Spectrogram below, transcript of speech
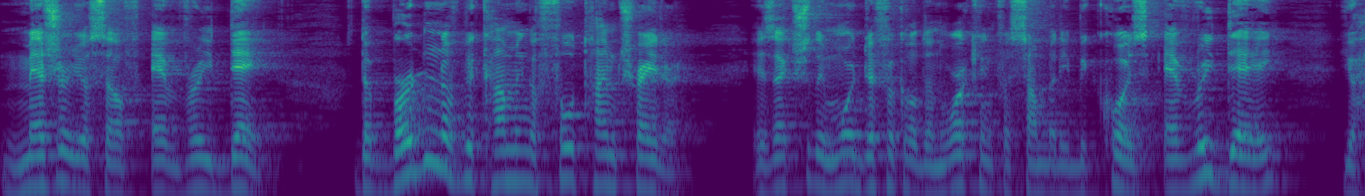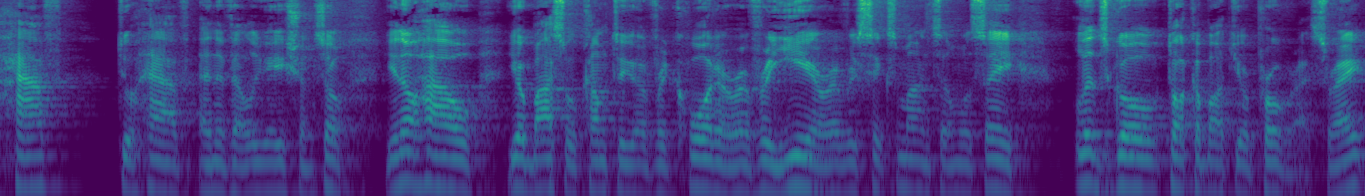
measure yourself every day. The burden of becoming a full time trader is actually more difficult than working for somebody because every day you have to have an evaluation. So, you know how your boss will come to you every quarter, every year, every six months and will say, let's go talk about your progress, right?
